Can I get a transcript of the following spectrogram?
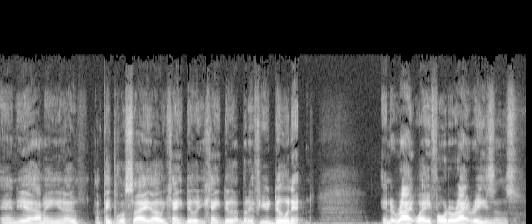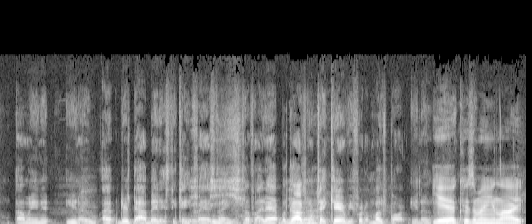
and yeah, I mean, you know, and people will say, "Oh, you can't do it, you can't do it," but if you're doing it in the right way for the right reasons, I mean, it, you know, there's diabetics that can't fast things and stuff like that, but God's going to take care of you for the most part, you know. Yeah, because I mean, like,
